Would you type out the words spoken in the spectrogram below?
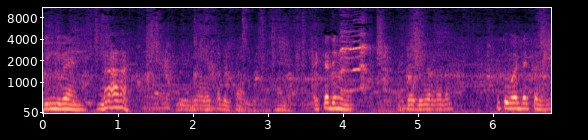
ডিম দিবেন? না না। ওটা দেখতে হবে একটা ডিমে এটা দিনের কথা। কত ওয়েট দেখতে হবে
